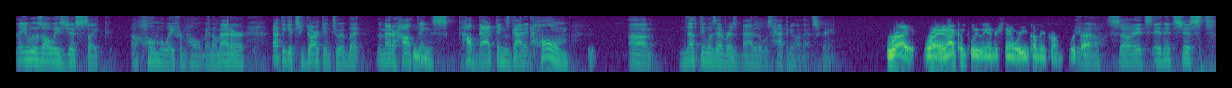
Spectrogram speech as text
like it was always just like a home away from home, and no matter not to get too dark into it, but no matter how Mhm. things how bad things got at home, um, nothing was ever as bad as what was happening on that screen. Right, right, and I completely understand where you're coming from with you that. know so it's and it's just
